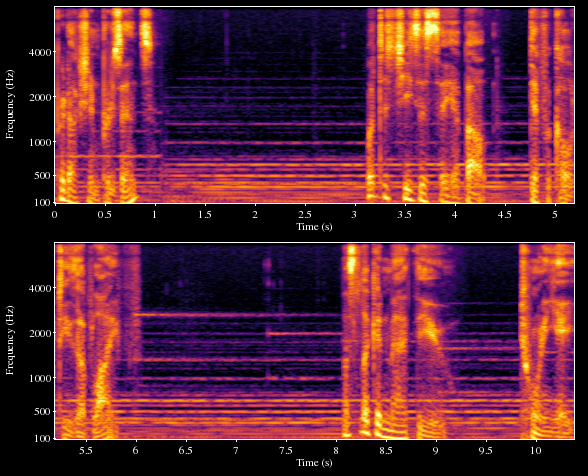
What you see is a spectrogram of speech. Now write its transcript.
Production presents What does Jesus say about difficulties of life? Let's look at Matthew 28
